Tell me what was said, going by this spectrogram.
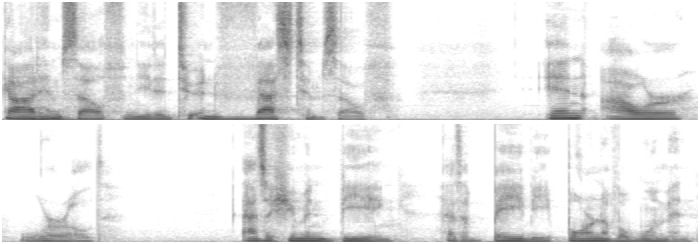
God Himself needed to invest Himself in our world as a human being, as a baby born of a woman,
